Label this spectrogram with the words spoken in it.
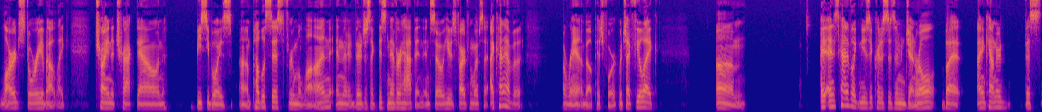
large story about like trying to track down Beastie Boys um, publicist through Milan, and they're they're just like this never happened, and so he was fired from the website. I kind of have a a rant about Pitchfork, which I feel like, um, and it's kind of like music criticism in general, but I encountered this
